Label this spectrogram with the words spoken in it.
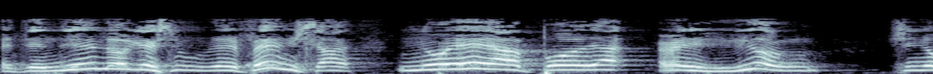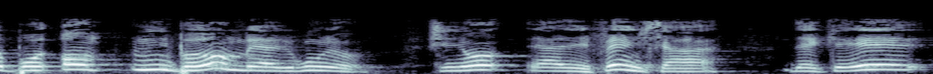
Entendiendo que su defensa no era por la religión, sino por, ni por hombre alguno, sino la defensa de que él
